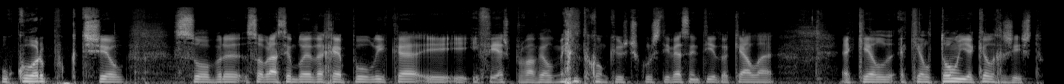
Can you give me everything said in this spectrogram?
o corpo que desceu sobre, sobre a Assembleia da República e, e, e fez, provavelmente, com que os discursos tivessem tido aquela, aquele, aquele tom e aquele registro.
